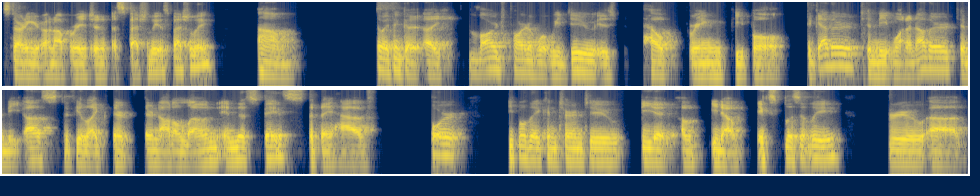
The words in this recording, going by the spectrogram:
starting your own operation, especially, especially. Um, so I think a, a large part of what we do is help bring people together to meet one another, to meet us, to feel like they're they're not alone in this space, that they have support, people they can turn to, be it uh, you know explicitly through a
